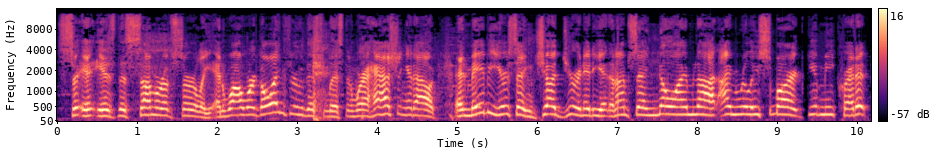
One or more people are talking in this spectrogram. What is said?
Sur- It is the summer of Surly. And while we're going through this list and we're hashing it out, and maybe you're saying, Judd, you're an idiot, and I'm saying, no, I'm not. I'm really smart. Give me credit.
